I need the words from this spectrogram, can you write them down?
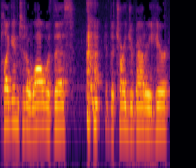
plug into the wall with this, the charge your battery here,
